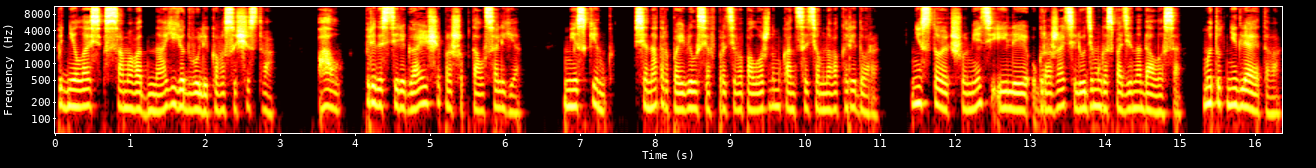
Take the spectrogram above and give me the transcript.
поднялась с самого дна ее двуликого существа. «Ау!» — предостерегающе прошептал Салье. «Мисс Кинг, Сенатор появился в противоположном конце темного коридора. «Не стоит шуметь или угрожать людям господина Далласа. Мы тут не для этого».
